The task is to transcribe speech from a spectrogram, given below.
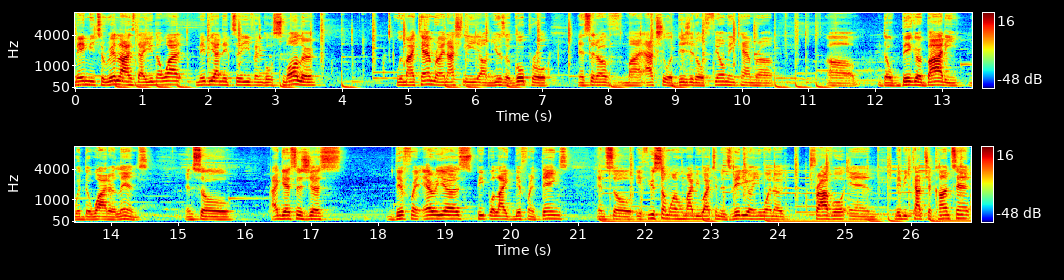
made me to realize that, you know what, maybe I need to even go smaller with my camera and actually um, use a GoPro instead of my actual digital filming camera, uh, the bigger body with the wider lens. And so I guess it's just different areas, people like different things. And so if you're someone who might be watching this video and you want to travel and maybe capture content,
